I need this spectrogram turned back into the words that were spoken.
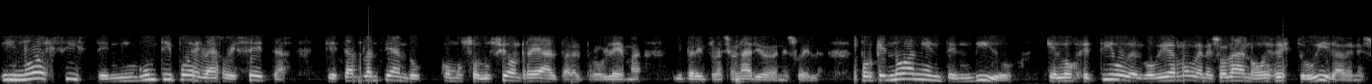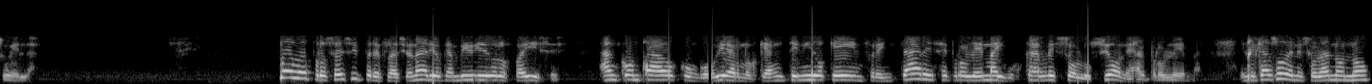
Y no existe ningún tipo de las recetas que están planteando como solución real para el problema hiperinflacionario de Venezuela, porque no han entendido que el objetivo del gobierno venezolano es destruir a Venezuela. Todo proceso hiperinflacionario que han vivido los países han contado con gobiernos que han tenido que enfrentar ese problema y buscarle soluciones al problema. En el caso venezolano no,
